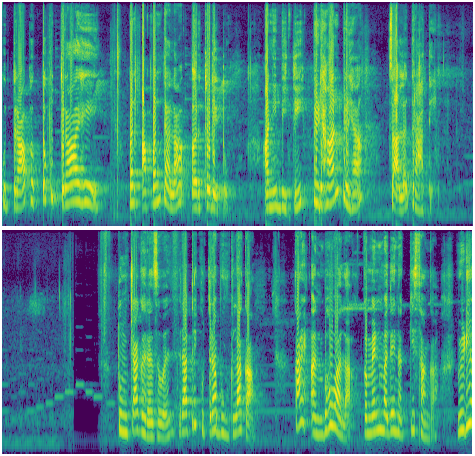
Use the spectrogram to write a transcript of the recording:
कुत्रा फक्त कुत्रा आहे पण आपण त्याला अर्थ देतो आणि भीती पिढ्यानपिढ्या चालत राहते. तुमच्या घराजवळ रात्री कुत्रा भुंकला का? काय अनुभव आला? कमेंटमध्ये नक्की सांगा. व्हिडिओ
